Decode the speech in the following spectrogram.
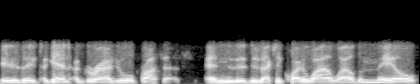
It is, a, again, a gradual process. And there's actually quite a while while the male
